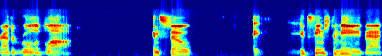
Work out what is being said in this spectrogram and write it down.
rather rule of law. And so, it, it seems to me that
